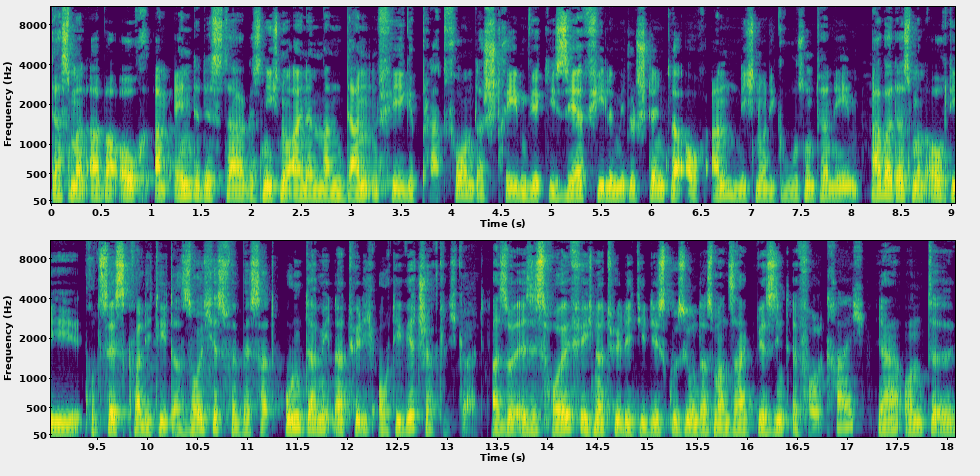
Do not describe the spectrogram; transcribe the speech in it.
dass man aber auch am Ende des Tages nicht nur eine mandantenfähige Plattform, das streben wirklich sehr viele Mittelständler auch an, nicht nur die Großunternehmen, aber dass man auch die Prozesse Prozessqualität als solches verbessert und damit natürlich auch die Wirtschaftlichkeit. Also es ist häufig natürlich die Diskussion, dass man sagt, wir sind erfolgreich, ja, und äh,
